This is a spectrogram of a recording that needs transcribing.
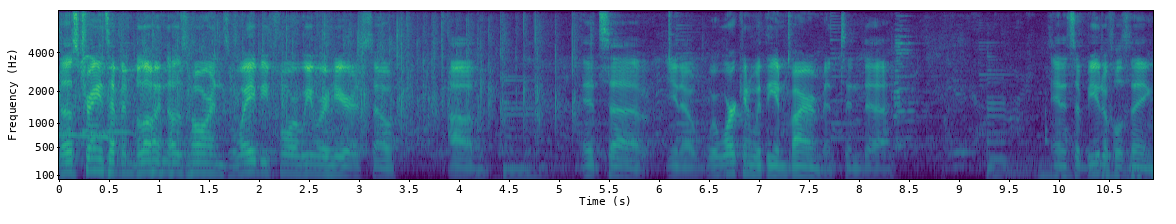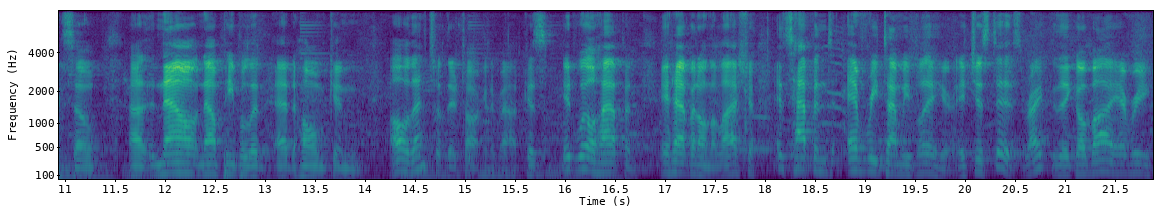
those trains have been blowing those horns way before we were here. So um, it's uh, you know we're working with the environment and uh, and it's a beautiful thing. So uh, now now people at, at home can Oh, that's what they're talking about. Because it will happen. It happened on the last show. It's happened every time we play here. It just is, right? They go by every,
